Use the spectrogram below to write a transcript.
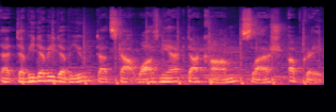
at www.scottwozniak.com slash upgrade.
